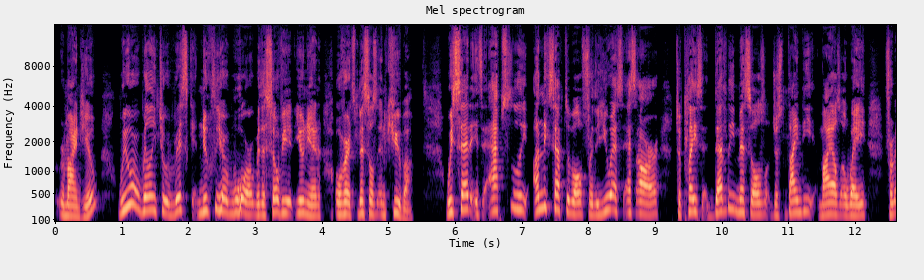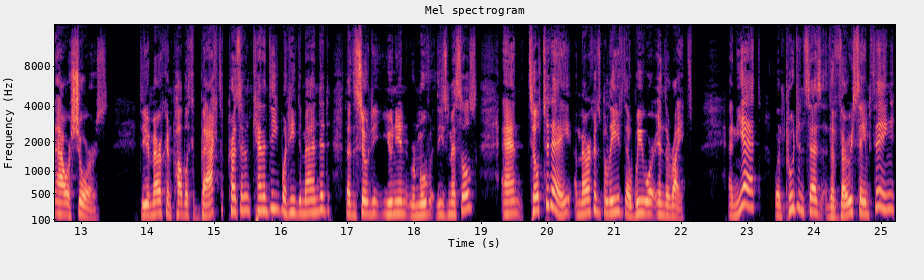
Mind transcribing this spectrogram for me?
remind you, we were willing to risk nuclear war with the Soviet Union over its missiles in Cuba. We said it's absolutely unacceptable for the USSR to place deadly missiles just 90 miles away from our shores. The American public backed President Kennedy when he demanded that the Soviet Union remove these missiles, and till today, Americans believe that we were in the right. And yet, when Putin says the very same thing,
